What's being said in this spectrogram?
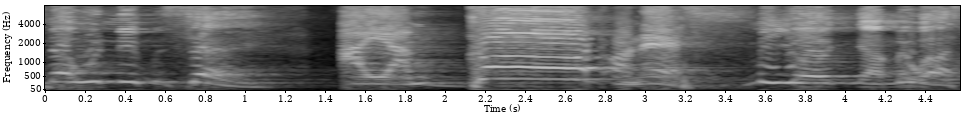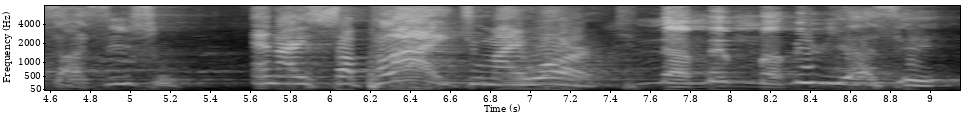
na wonim sɛ I am God on earth. Meyɛ onyame wɔ asase so and I supply to my word. na mema me wiase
